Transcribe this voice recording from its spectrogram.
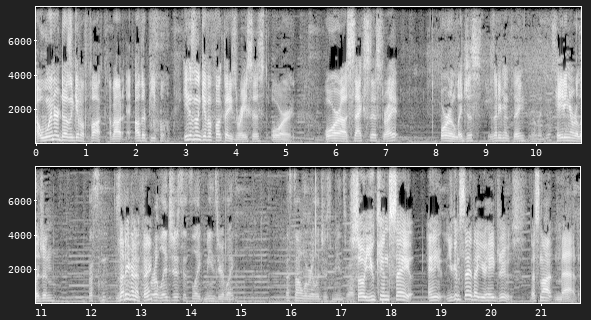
a winner doesn't give a fuck about other people. He doesn't give a fuck that he's racist or or uh, sexist, right? Or religious. Is that even a thing? Religious? Hating a religion. That's Is that even a thing? religious. It's like means you're like. That's not what religious means, Wes. So you can say any you can say that you hate Jews. That's not bad.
